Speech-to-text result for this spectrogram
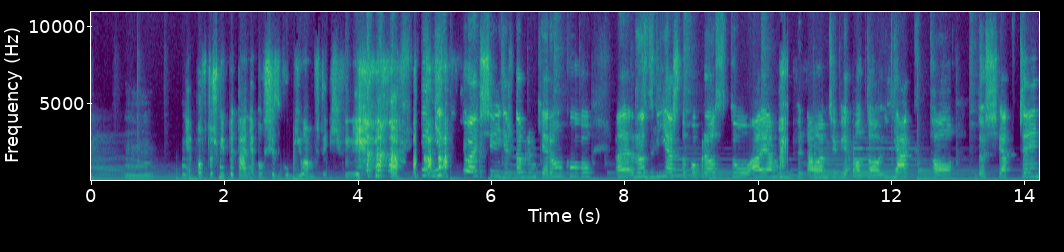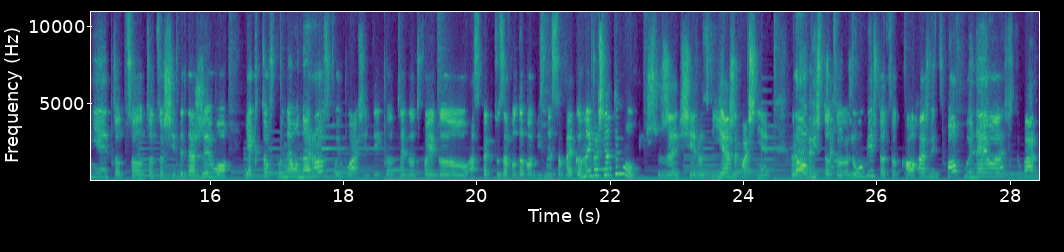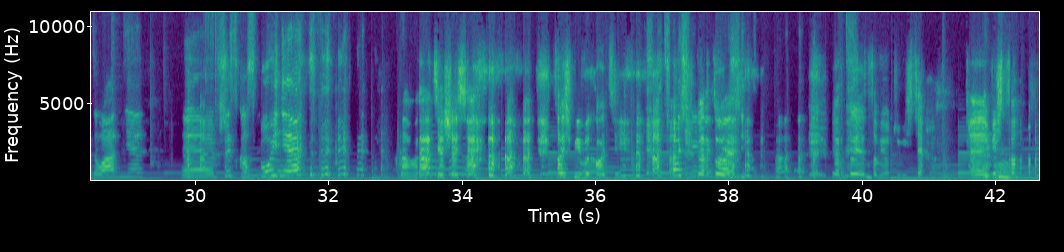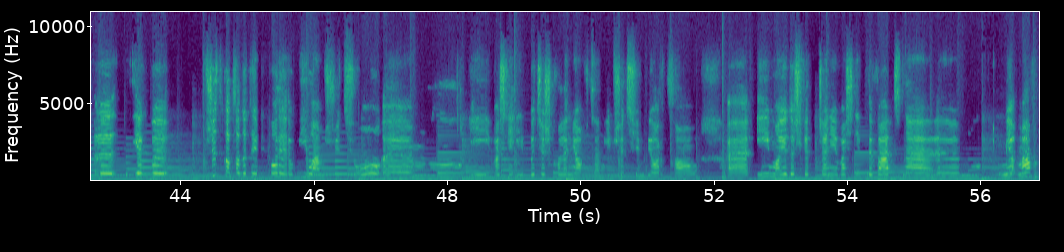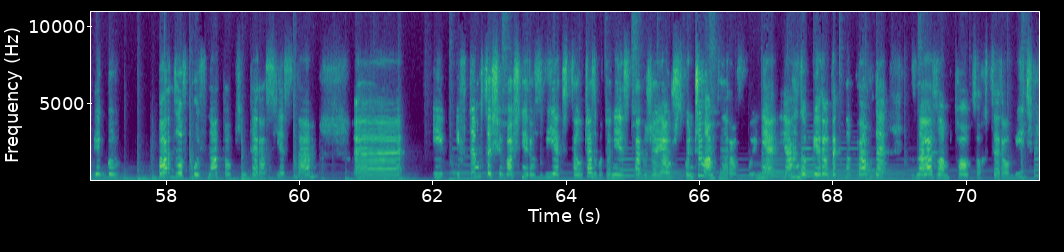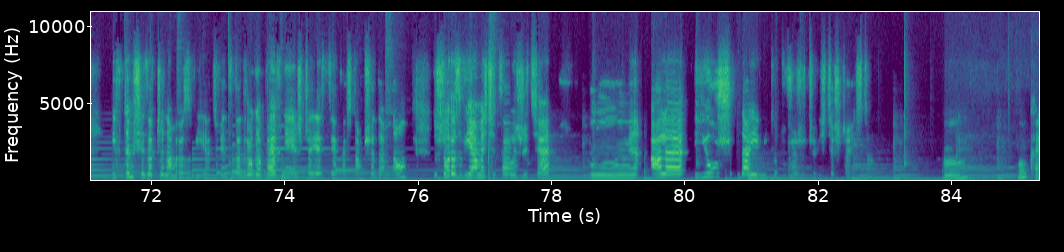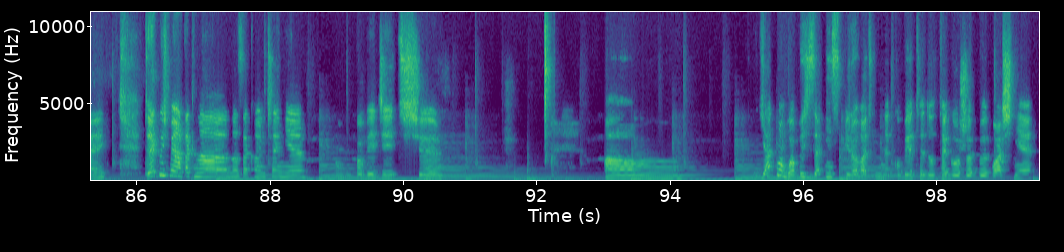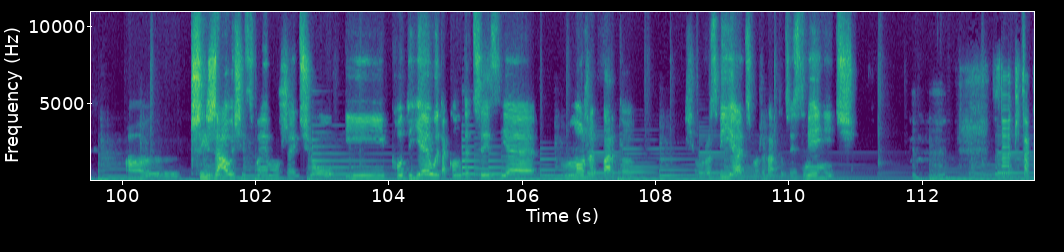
mm, nie, powtórz mi pytania, bo się zgubiłam w tej chwili. nie, nie zgubiłaś się, idziesz w dobrym kierunku. E, rozwijasz to po prostu, a ja pytałam Ciebie o to, jak to doświadczenie, to co, to, co się wydarzyło, jak to wpłynęło na rozwój właśnie tego, tego Twojego aspektu zawodowo-biznesowego. No i właśnie o tym mówisz, że się rozwija, że właśnie robisz to, co lubisz, to, co kochasz, więc popłynęłaś tu bardzo ładnie. E, wszystko spójnie. Dobra, cieszę się. Coś mi wychodzi. Coś mi Żartuję. wychodzi. Żartuję sobie oczywiście. E, wiesz co, no, e, jakby wszystko, co do tej pory robiłam w życiu i właśnie i bycie szkoleniowcem, i przedsiębiorcą, e, i moje doświadczenie właśnie prywatne ma jakby bardzo wpływ na to, kim teraz jestem i, I w tym chcę się właśnie rozwijać cały czas, bo to nie jest tak, że ja już skończyłam ten rozwój. Nie, ja dopiero tak naprawdę znalazłam to, co chcę robić i w tym się zaczynam rozwijać, więc ta droga pewnie jeszcze jest jakaś tam przede mną. Zresztą rozwijamy się całe życie mm, ale już daje mi to dużo rzeczywiście szczęścia. Mm. Okej. Okay. To jakbyś miała tak na, na zakończenie mm, powiedzieć, um, jak mogłabyś zainspirować inne kobiety do tego, żeby właśnie przyjrzały się swojemu życiu i podjęły taką decyzję, może warto się rozwijać, może warto coś zmienić. Mhm. To znaczy tak,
